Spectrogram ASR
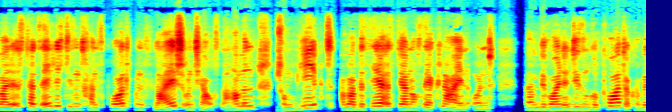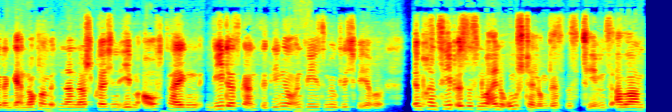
weil es tatsächlich diesen Transport von Fleisch und ja auch Samen schon gibt, aber bisher ist der noch sehr klein und ähm, wir wollen in diesem Report, da können wir dann gerne nochmal miteinander sprechen, eben aufzeigen, wie das Ganze ginge und wie es möglich wäre. Im Prinzip ist es nur eine Umstellung des Systems, aber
